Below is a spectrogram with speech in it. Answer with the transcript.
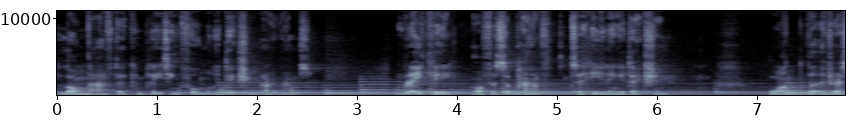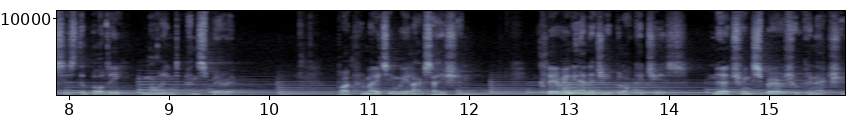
long after completing formal addiction programs. Reiki offers a path to healing addiction, one that addresses the body, mind, and spirit. By promoting relaxation, clearing energy blockages, nurturing spiritual connection,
